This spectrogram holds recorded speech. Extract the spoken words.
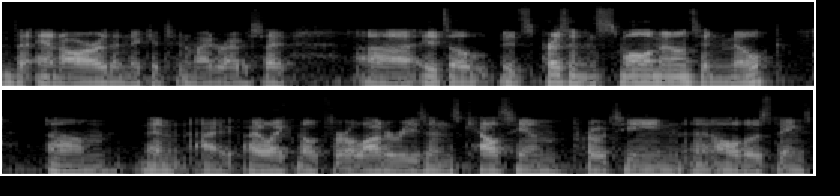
the NR, the nicotinamide riboside, uh, it's a it's present in small amounts in milk. Um, and I, I like milk for a lot of reasons calcium, protein, uh, all those things.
